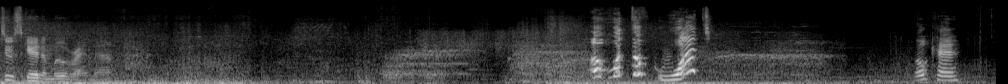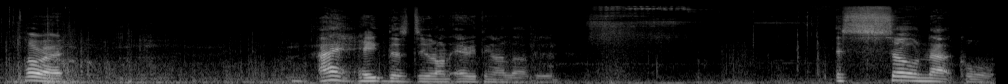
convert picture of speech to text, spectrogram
Too scared to move right now. Oh, what the? What? Okay. Alright. I hate this dude on everything I love, dude. It's so not cool.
